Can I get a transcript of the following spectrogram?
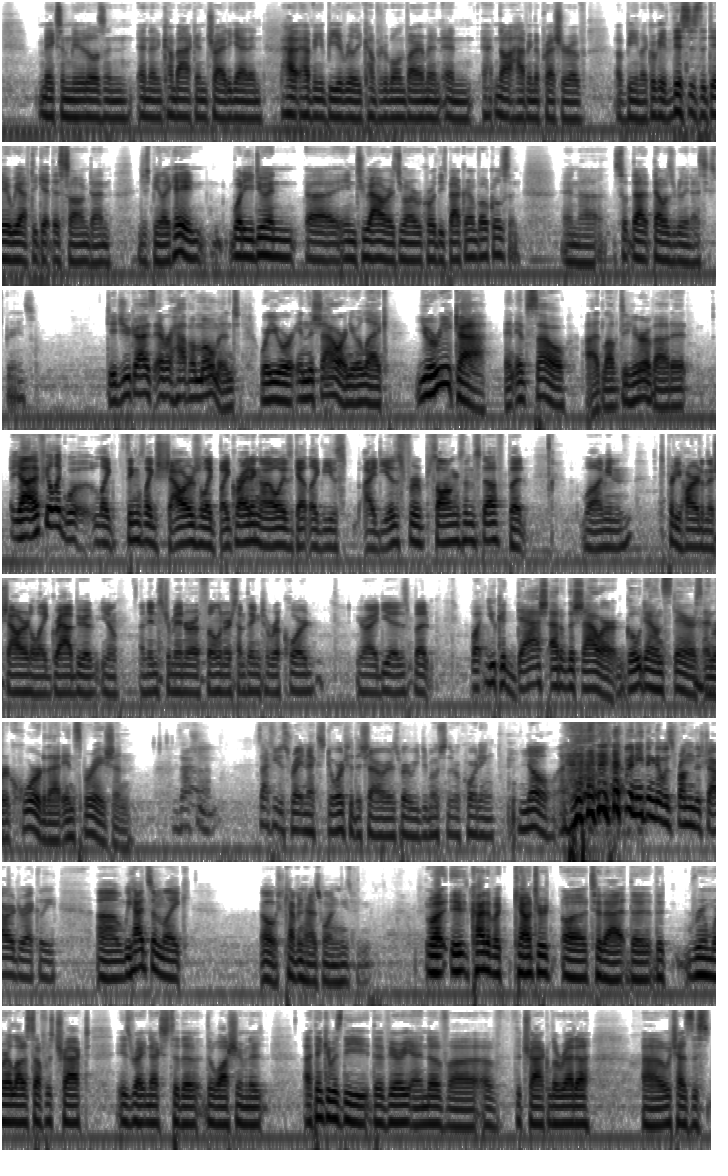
make some noodles and and then come back and try it again and ha- having it be a really comfortable environment and not having the pressure of of being like okay this is the day we have to get this song done and just be like hey what are you doing uh, in two hours you want to record these background vocals and and uh, so that that was a really nice experience Did you guys ever have a moment where you were in the shower and you were like, Eureka? And if so, I'd love to hear about it. Yeah, I feel like like things like showers or like bike riding, I always get like these ideas for songs and stuff. But well, I mean, it's pretty hard in the shower to like grab your you know an instrument or a phone or something to record your ideas. But But you could dash out of the shower, go downstairs, and record that inspiration. It's actually it's actually just right next door to the showers where we did most of the recording. No, I didn't have anything that was from the shower directly. Um, we had some like, oh, Kevin has one. He's Well, it kind of a counter uh, to that. The the room where a lot of stuff was tracked is right next to the the washroom. There's, I think it was the the very end of uh, of the track Loretta, uh, which has this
